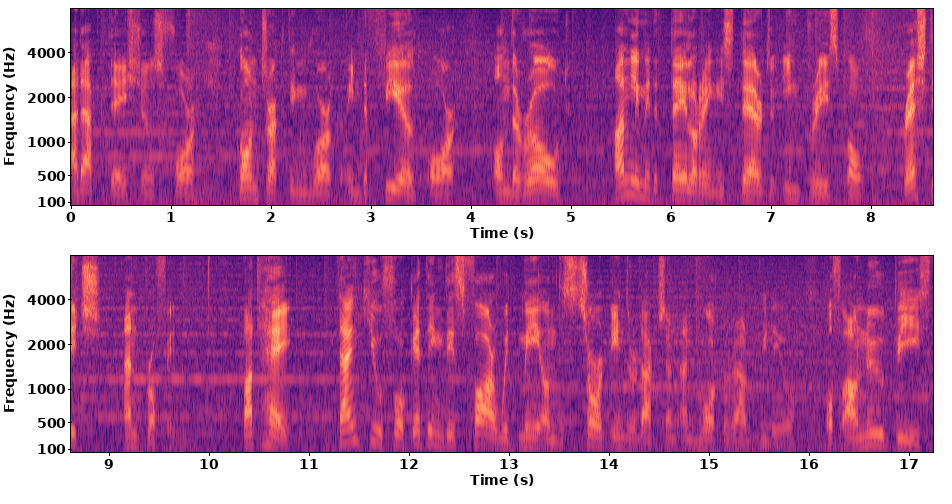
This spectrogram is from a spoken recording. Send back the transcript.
adaptations for contracting work in the field or on the road, Unlimited Tailoring is there to increase both prestige and profit. But hey, thank you for getting this far with me on this short introduction and walk around video of our new beast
